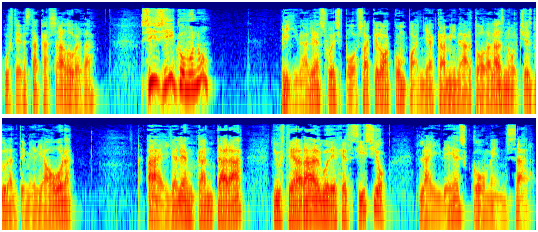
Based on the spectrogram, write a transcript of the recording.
Usted está casado, ¿verdad? Sí, sí, cómo no. Pídale a su esposa que lo acompañe a caminar todas las noches durante media hora. A ella le encantará y usted hará algo de ejercicio. La idea es comenzar.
